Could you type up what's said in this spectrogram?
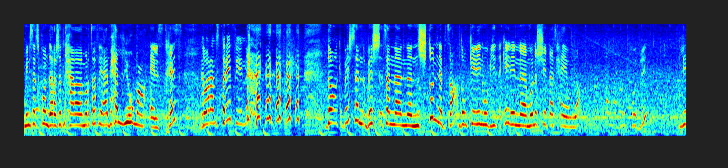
ملي تكون درجة الحرارة مرتفعة بحال اليوم ال stress دابا راه م stressين donc باش باش تنشطوا النبتة donc كاينين كاينين منشطات حيوية. ال produit اللي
